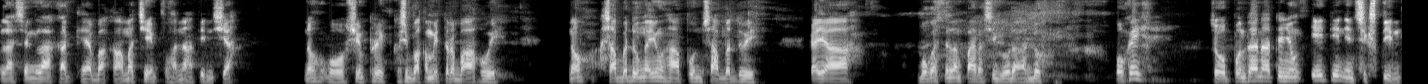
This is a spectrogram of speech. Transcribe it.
Wala siyang lakad kaya baka matsyempohan natin siya. No? O siyempre, kasi baka may trabaho eh. No? Sabado ngayong hapon, Sabado eh. Kaya bukas na lang para sigurado. Okay. So punta natin yung 18 and 16.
